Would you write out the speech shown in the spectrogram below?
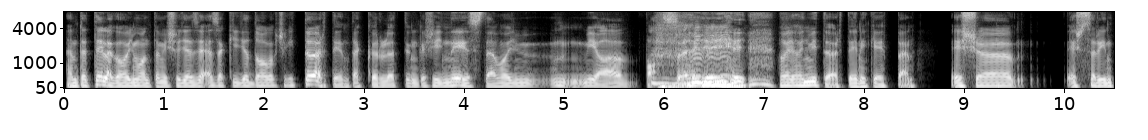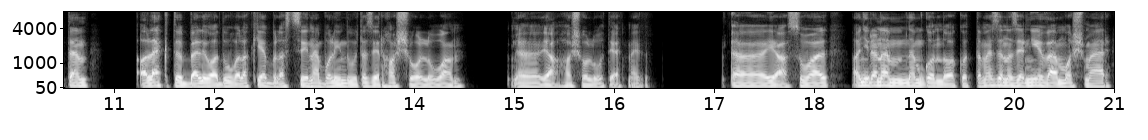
nem, tehát tényleg, ahogy mondtam is, hogy ez, ezek így a dolgok csak így történtek körülöttünk, és így néztem, hogy mi a fasz, hogy, hogy, hogy, hogy mi történik éppen. És, és szerintem a legtöbb előadóval, aki ebből a szcénából indult, azért hasonlóan, ja, hasonlót ért meg. Ja, szóval annyira nem, nem gondolkodtam ezen, azért nyilván most már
